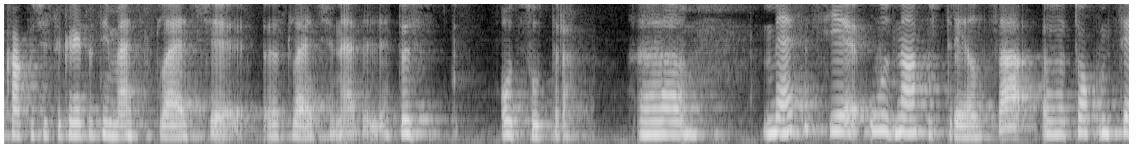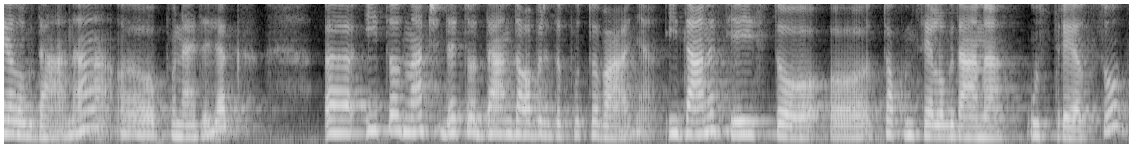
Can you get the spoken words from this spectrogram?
kako će se kretati mesec sledeće, sledeće nedelje, to je od sutra. Uh, Mesec je u znaku strelca e, tokom celog dana, e, ponedeljak, e, i to znači da je to dan dobar za putovanja. I danas je isto tokom celog dana u strelcu.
